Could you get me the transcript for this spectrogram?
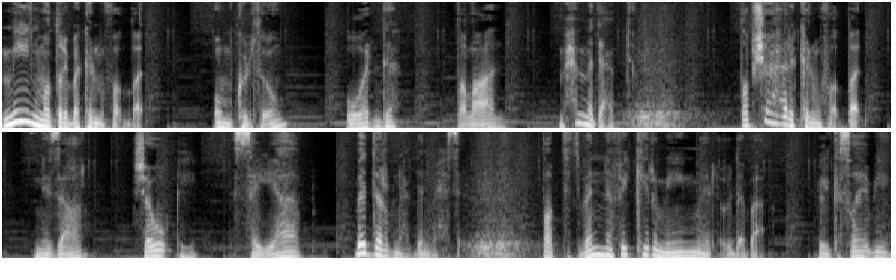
مين مطربك المفضل؟ أم كلثوم؟ وردة؟ طلال؟ محمد عبده طب شاعرك المفضل؟ نزار؟ شوقي؟ السياب؟ بدر بن عبد المحسن طب تتبنى فكر مين من الأدباء؟ القصيبي؟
